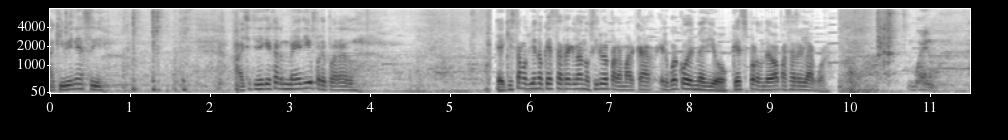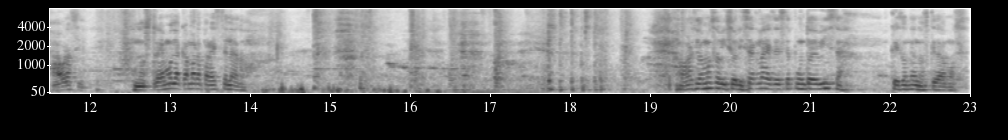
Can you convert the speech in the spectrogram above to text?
aquí viene así. Ahí se tiene que dejar medio preparado. Y aquí estamos viendo que esta regla nos sirve para marcar el hueco del medio, que es por donde va a pasar el agua. Bueno, ahora sí. Nos traemos la cámara para este lado. Ahora sí vamos a visualizarla desde este punto de vista, que es donde nos quedamos.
